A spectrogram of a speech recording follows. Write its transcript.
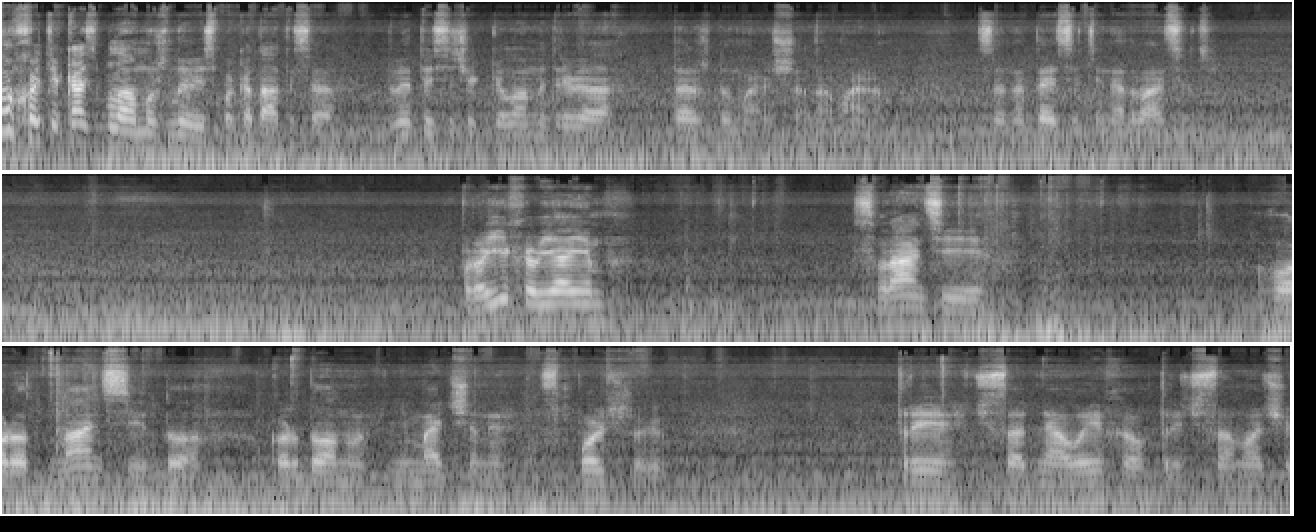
Ну, хоч якась була можливість покататися. 2000 кілометрів я теж думаю, що нормально. Це не 10 і не 20. Проїхав я їм з Франції город Нансі до кордону Німеччини з Польщею. Три часа дня виїхав, три часа ночі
